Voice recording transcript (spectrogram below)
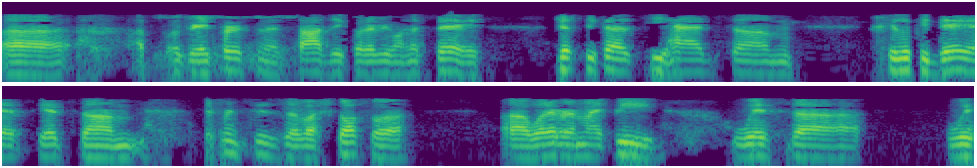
uh, a, a great person, a tzaddik, whatever you want to say, just because he had some chilukei deis, he had some differences of ashkafa uh, whatever it might be, with uh, with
